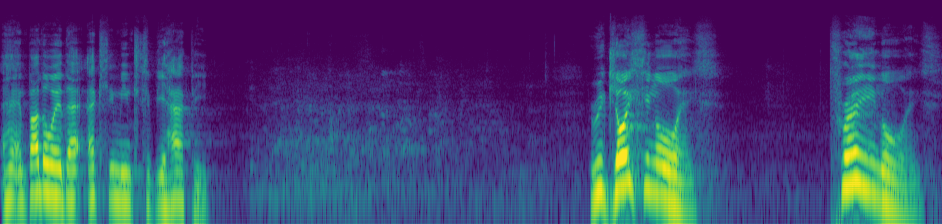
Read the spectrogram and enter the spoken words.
and by the way, that actually means to be happy. rejoicing always, praying always,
